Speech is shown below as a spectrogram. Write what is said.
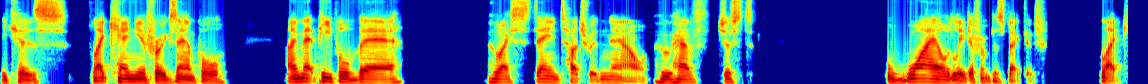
because, like Kenya, for example, I met people there who I stay in touch with now who have just wildly different perspective. Like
